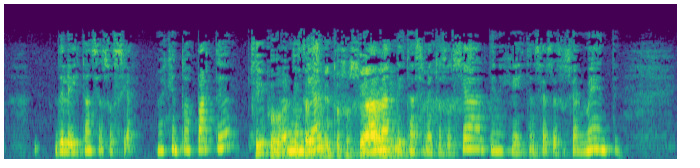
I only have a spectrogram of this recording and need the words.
de la distancia social. ¿No es que en todas partes, sí, por el distanciamiento social, hablan distanciamiento social, tienes que distanciarse socialmente.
